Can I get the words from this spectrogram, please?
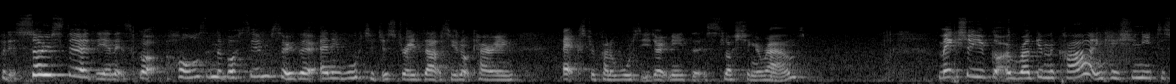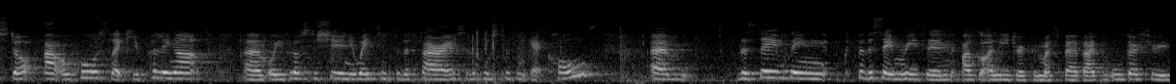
but it's so sturdy and it's got holes in the bottom so that any water just drains out so you're not carrying extra kind of water you don't need that's sloshing around. Make sure you've got a rug in the car in case you need to stop out on course, like you're pulling up um, or you've lost a shoe and you're waiting for the farrier so the horse doesn't get cold. Um, the same thing, for the same reason, I've got a lead rope in my spare bag, but we'll go through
